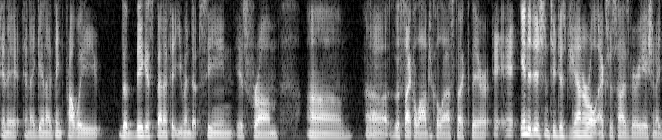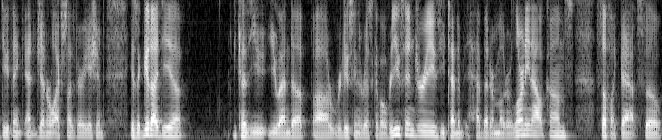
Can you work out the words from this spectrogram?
and it, and again, I think probably the biggest benefit you end up seeing is from um, uh, the psychological aspect there. In addition to just general exercise variation, I do think general exercise variation is a good idea because you you end up uh, reducing the risk of overuse injuries. You tend to have better motor learning outcomes, stuff like that. So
